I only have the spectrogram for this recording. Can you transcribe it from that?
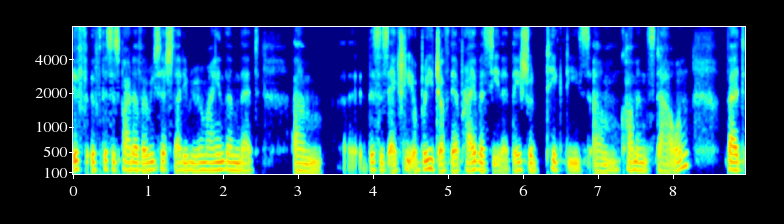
if, if this is part of a research study, we remind them that um, uh, this is actually a breach of their privacy, that they should take these um, comments down. But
